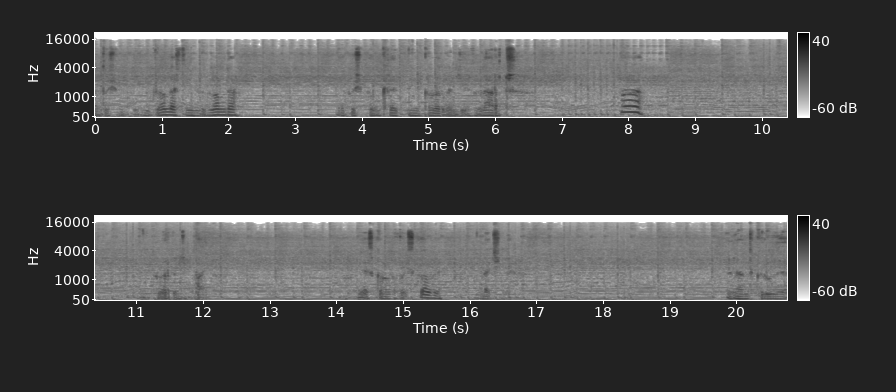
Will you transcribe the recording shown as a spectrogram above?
Jak to się wyglądać, to nie wygląda. Jakoś konkretnie kolor będzie large. A. Jest kolor wojskowy. Lecimy. Land Cruiser.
